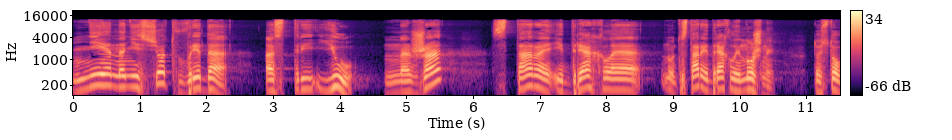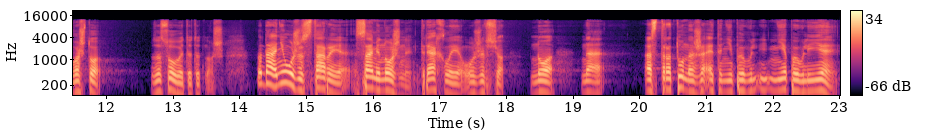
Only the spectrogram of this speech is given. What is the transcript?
не нанесет вреда острию ножа старая и дряхлая, ну, старые дряхлые ножны. То есть то, во что засовывает этот нож. Ну да, они уже старые, сами ножны, дряхлые, уже все. Но на остроту ножа это не, повли не повлияет.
